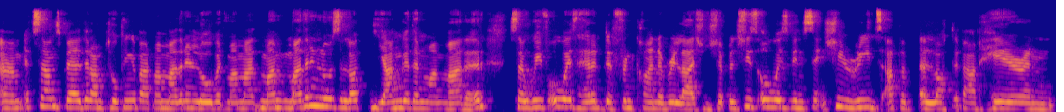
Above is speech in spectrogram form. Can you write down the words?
um, it sounds bad that i'm talking about my mother-in-law but my, my mother-in-law is a lot younger than my mother so we've always had a different kind of relationship and she's always been she reads up a, a lot about hair and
